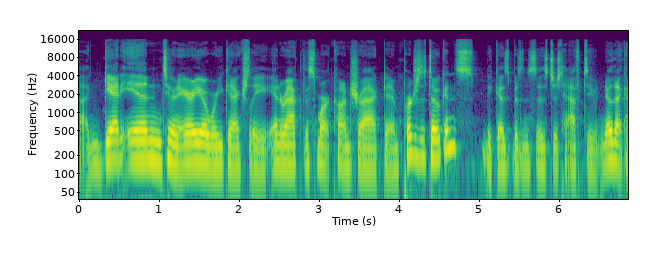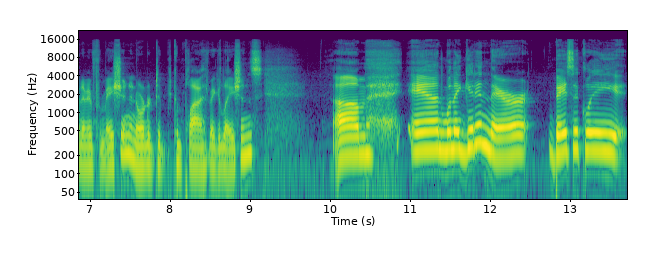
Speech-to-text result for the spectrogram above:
uh, get into an area where you can actually interact with the smart contract and purchase the tokens because businesses just have to know that kind of information in order to comply with regulations. Um, and when they get in there, basically,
